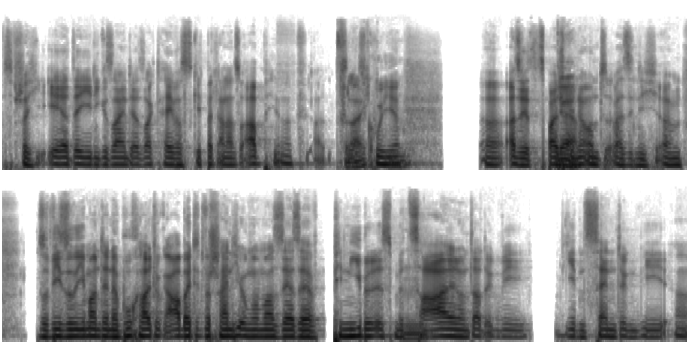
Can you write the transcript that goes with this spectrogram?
wirst wahrscheinlich eher derjenige sein, der sagt, hey, was geht bei den anderen so ab? Hier, Vielleicht. cool hier. Mhm. Äh, also jetzt als Beispiel, Ja. ne? Und weiß ich nicht, ähm, so wie so jemand, der in der Buchhaltung arbeitet, wahrscheinlich irgendwann mal sehr, sehr penibel ist mit Mhm. Zahlen und dann irgendwie jeden Cent irgendwie äh,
